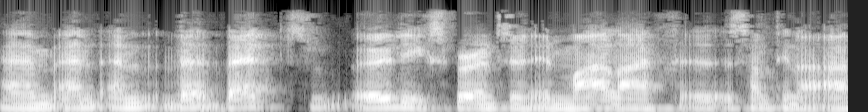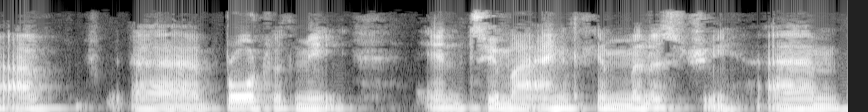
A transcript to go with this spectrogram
Um, and, and that, that early experience in, in my life is something I, have uh, brought with me into my Anglican ministry. Um,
